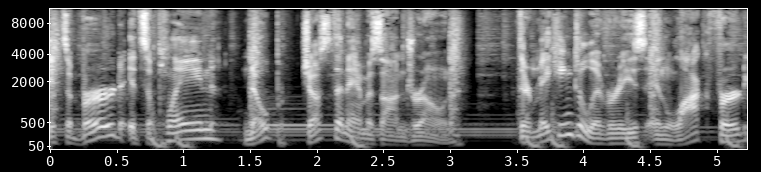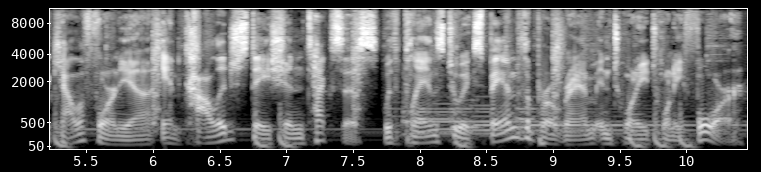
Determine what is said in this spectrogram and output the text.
It's a bird, it's a plane. Nope, just an Amazon drone. They're making deliveries in Lockeford, California, and College Station, Texas, with plans to expand the program in 2024.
